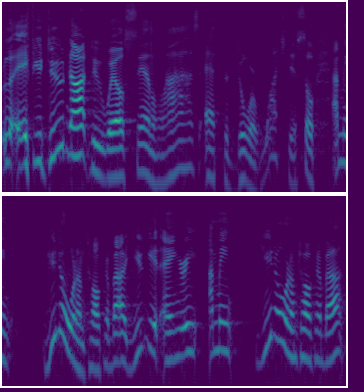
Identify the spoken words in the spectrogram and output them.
if you do not do well, sin lies at the door. Watch this. So, I mean, you know what I'm talking about. You get angry. I mean, you know what I'm talking about.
